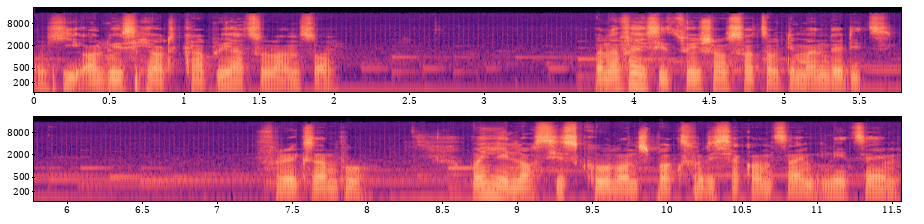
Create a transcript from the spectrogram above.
and he always held Gabriel to ransom whenever a situation sort of demanded it. For example, when he lost his school lunchbox for the second time in a term,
